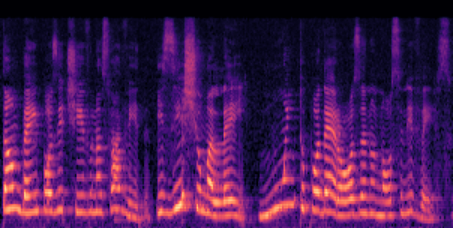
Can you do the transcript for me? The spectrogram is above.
também positivo na sua vida. Existe uma lei muito poderosa no nosso universo.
